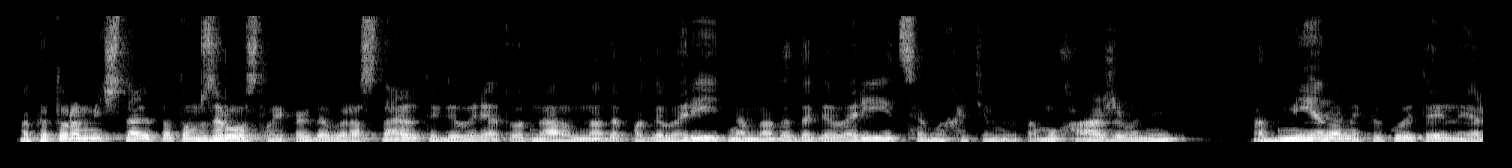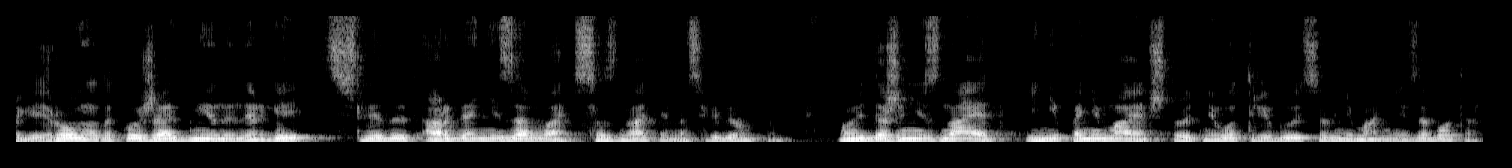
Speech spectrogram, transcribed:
о котором мечтают потом взрослые, когда вырастают и говорят, вот нам надо поговорить, нам надо договориться, мы хотим там ухаживаний обменами какой-то энергией. Ровно такой же обмен энергией следует организовать сознательно с ребенком. Он ведь даже не знает и не понимает, что от него требуется внимание и забота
